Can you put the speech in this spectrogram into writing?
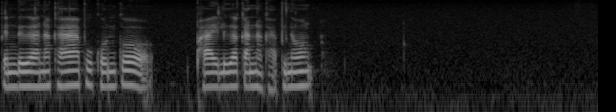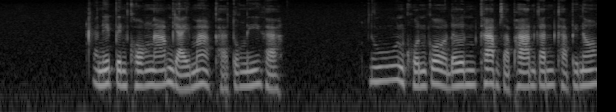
เป็นเรือนะคะ ผู้คนก็พายเรือกันนะคะพี่น้อง อันนี้เป็นคลองน้ำใหญ่มากค่ะ ตรงนี้ค่ะ นู่นคนก็เดินข้ามสะพานกันค่ะพี่น้อง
